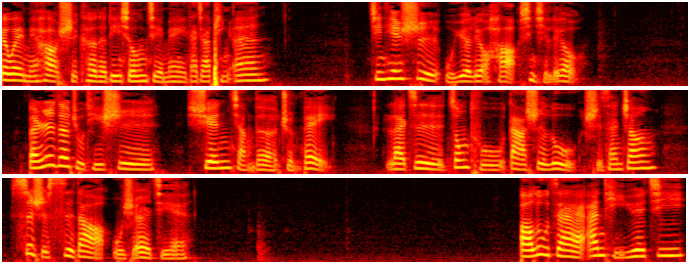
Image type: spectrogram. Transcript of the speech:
各位美好时刻的弟兄姐妹，大家平安。今天是五月六号，星期六。本日的主题是宣讲的准备，来自《宗徒大事录》十三章四十四到五十二节。保禄在安提约基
